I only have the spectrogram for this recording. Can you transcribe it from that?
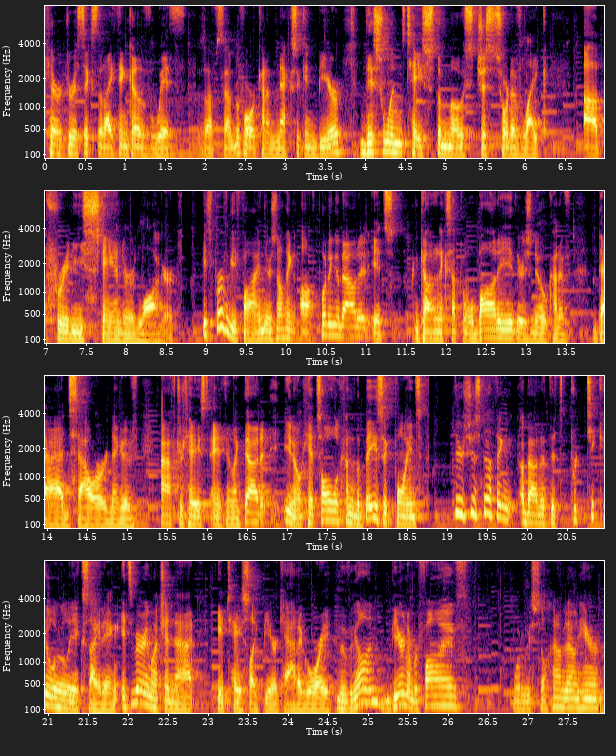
characteristics that I think of with, as I've said before, kind of Mexican beer. This one tastes the most just sort of like a pretty standard lager. It's perfectly fine. There's nothing off-putting about it. It's got an acceptable body. There's no kind of bad, sour, negative aftertaste, anything like that. It, you know, hits all kind of the basic points. There's just nothing about it that's particularly exciting. It's very much in that it tastes like beer category. Moving on, beer number five. What do we still have down here?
